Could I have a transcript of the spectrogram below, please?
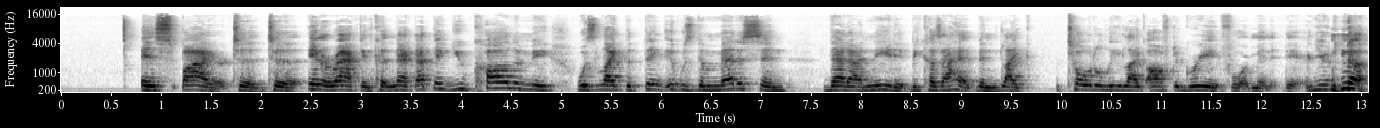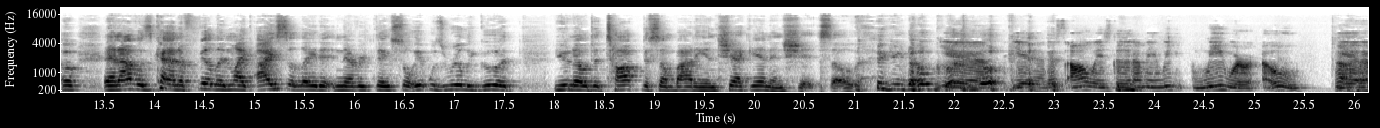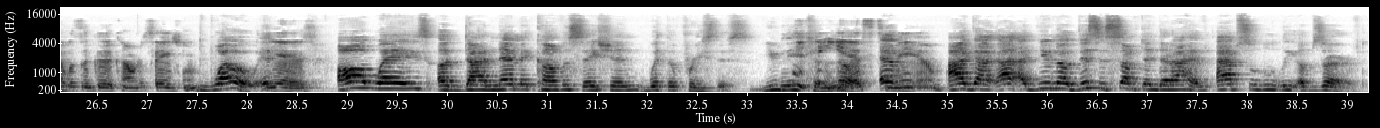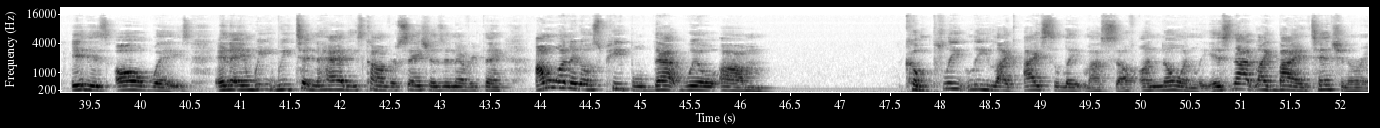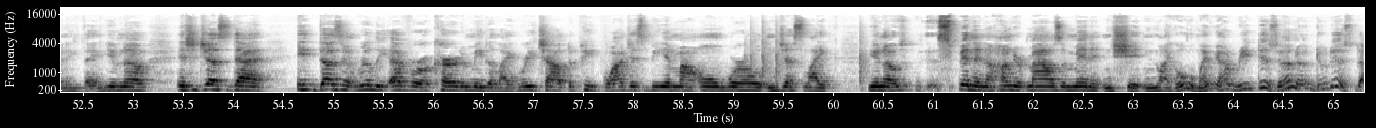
inspired to to interact and connect. I think you calling me was like the thing. It was the medicine that I needed because I had been like totally like off the grid for a minute there, you know, and I was kind of feeling like isolated and everything. So it was really good, you know, to talk to somebody and check in and shit. So you know, yeah, yeah, that's always good. I mean, we we were oh yeah, uh-huh. that was a good conversation. Whoa, it, yes, always a dynamic conversation with a priestess. You need to know. yes, ma'am. I got, I, you know, this is something that I have absolutely observed. It is always, and and we we tend to have these conversations and everything. I'm one of those people that will um completely like isolate myself unknowingly. It's not like by intention or anything, you know. It's just that it doesn't really ever occur to me to like reach out to people. I just be in my own world and just like you know, spinning a hundred miles a minute and shit, and like, oh, maybe I'll read this, I do this,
